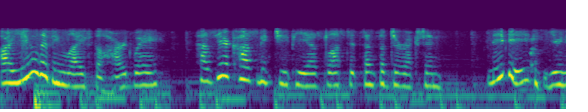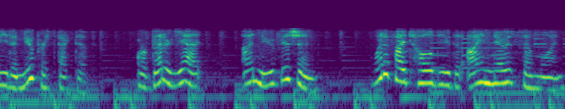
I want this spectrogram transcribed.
Are you living life the hard way? Has your cosmic GPS lost its sense of direction? Maybe you need a new perspective, or better yet, a new vision. What if I told you that I know someone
